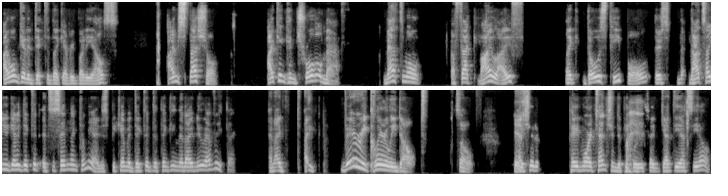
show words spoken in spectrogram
I won't get addicted like everybody else. I'm special. I can control meth. Meth won't affect my life. Like those people, there's that's how you get addicted. It's the same thing for me. I just became addicted to thinking that I knew everything. And I I very clearly don't. So I should have paid more attention to people who said get the SEO.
